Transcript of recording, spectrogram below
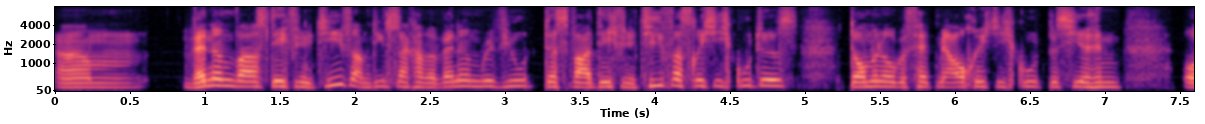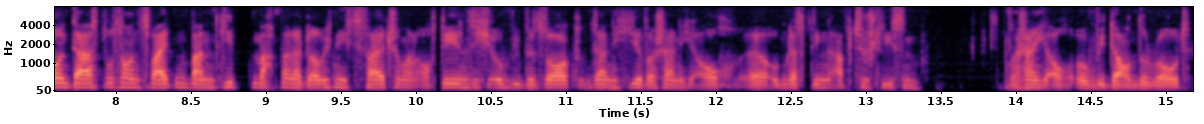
Ähm, Venom war es definitiv. Am Dienstag haben wir Venom reviewed. Das war definitiv was richtig Gutes. Domino gefällt mir auch richtig gut bis hierhin. Und da es bloß noch einen zweiten Band gibt, macht man da, glaube ich, nichts falsch, wenn man auch den sich irgendwie besorgt und dann hier wahrscheinlich auch, äh, um das Ding abzuschließen, wahrscheinlich auch irgendwie down the road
